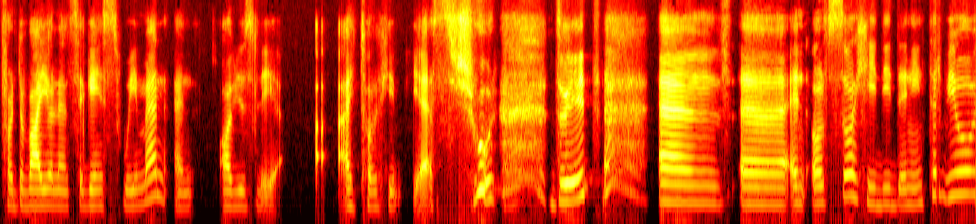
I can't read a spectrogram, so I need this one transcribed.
for the violence against women and obviously I told him, yes, sure, do it. And uh, and also he did an interview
